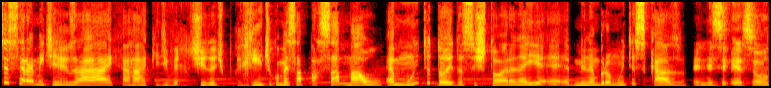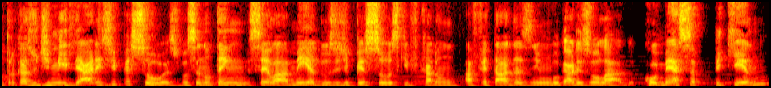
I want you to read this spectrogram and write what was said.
necessariamente rir, ai, haha, que divertido. É, Tipo, rir de começar a passar mal. É muito doido essa história, né? E é- é- me lembrou muito esse caso. É, nesse, esse é outro caso de milhares de pessoas. Você não tem, sei lá, meia dúzia de pessoas que ficaram afetadas em um lugar isolado. Começa pequeno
